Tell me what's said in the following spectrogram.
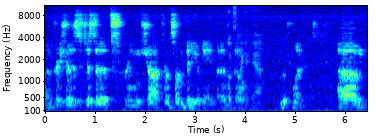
I'm pretty sure this is just a screenshot from some video game, but I don't Looks know like it, yeah. which one. Um,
